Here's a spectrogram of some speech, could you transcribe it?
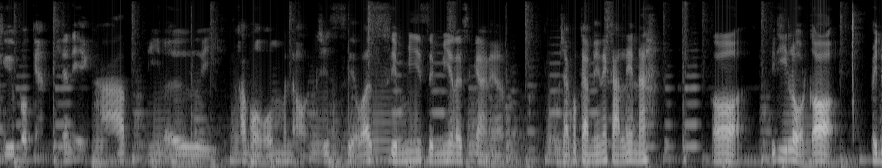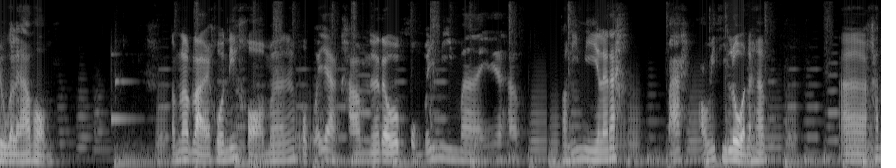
คือโปรแกรมนี้นั่นเองครับนี่เลยครับผมมันออกชื่อเสียว่าซิมมี่ซิมมี่อะไรสักอย่างนี่ยครับผมใช้โปรแกรมนี้ในการเล่นนะ ก็วิธีโหลดก็ไปดูกันเลยครับผมสำหรับหลายคนที่ขอมานะผมก็อยากทำนะแต่ว่าผมไม่มีไมค์นะครับ ตอนนี้มีแล้วนะไปเอาวิธีโหลดนะครับอ่าขั้น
